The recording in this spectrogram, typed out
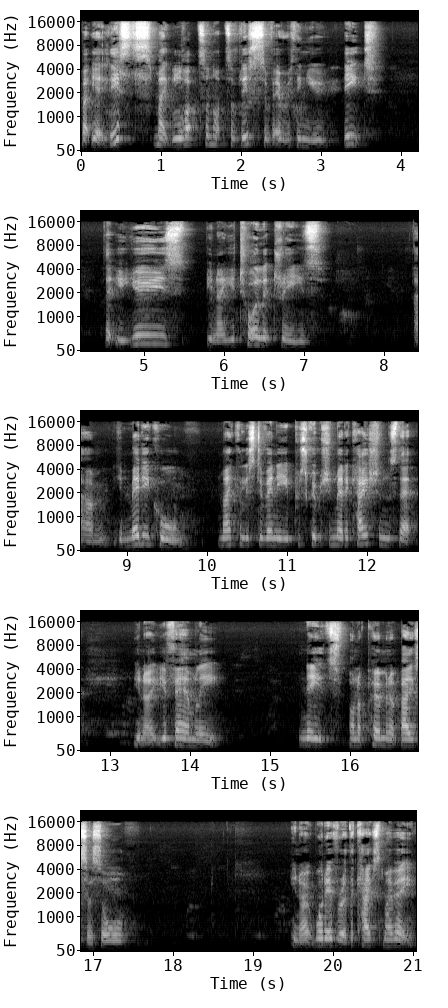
But yeah, lists make lots and lots of lists of everything you eat, that you use, you know, your toiletries, um, your medical. Make a list of any prescription medications that you know your family needs on a permanent basis, or you know whatever the case may be.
